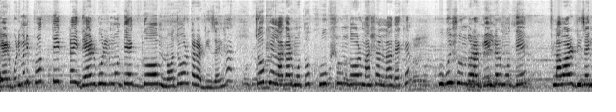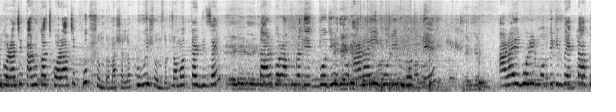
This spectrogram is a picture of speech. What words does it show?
দেড় বড়ি মানে প্রত্যেকটাই দেড় বড়ির মধ্যে একদম নজর কাড়া ডিজাইন হ্যাঁ? চোখে লাগার মতো খুব সুন্দর মাসাল্লাহ দেখেন। খুবই সুন্দর আর বেল্টের মধ্যে ফ্লাওয়ার ডিজাইন করা আছে কারুকাজ করা আছে খুব সুন্দর মাসাল্লাহ খুবই সুন্দর চমৎকার ডিজাইন। তারপর আমরা দেখব যেহেতু আড়াই বড়ির মধ্যে আড়াই ভরির মধ্যে কিন্তু একটা আপু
